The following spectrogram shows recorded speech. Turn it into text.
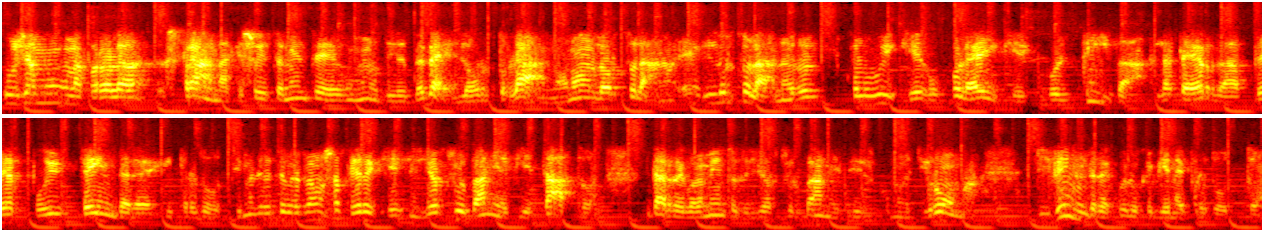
usiamo una parola strana che solitamente uno direbbe, beh, l'ortolano, no? L'ortolano. L'ortolano è colui che, o colei che coltiva la terra per poi vendere i prodotti, ma dobbiamo sapere che negli orti urbani è vietato dal regolamento degli orti urbani del Comune di Roma di vendere quello che viene prodotto.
